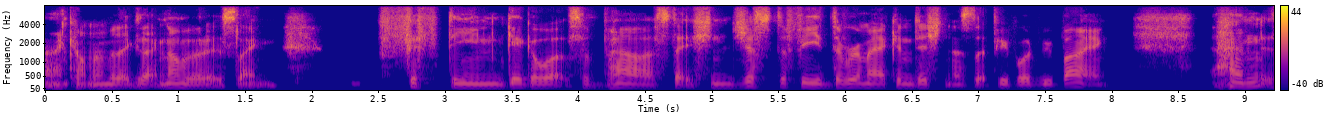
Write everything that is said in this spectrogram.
I can't remember the exact number, but it's like 15 gigawatts of power station just to feed the room air conditioners that people would be buying. And,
